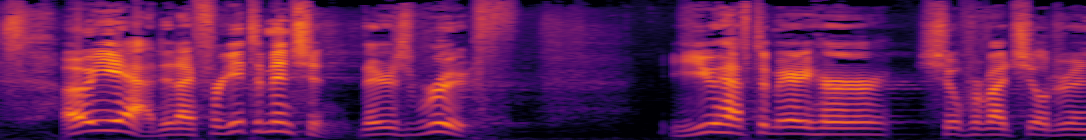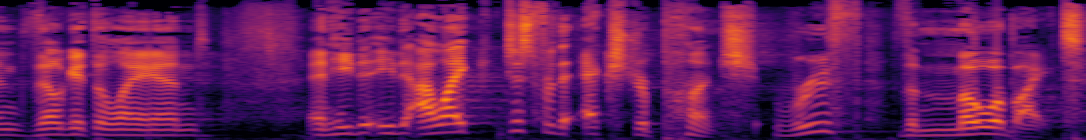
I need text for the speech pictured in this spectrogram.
oh, yeah, did I forget to mention? There's Ruth. You have to marry her, she'll provide children, they'll get the land. And he, he I like, just for the extra punch, Ruth the Moabite.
